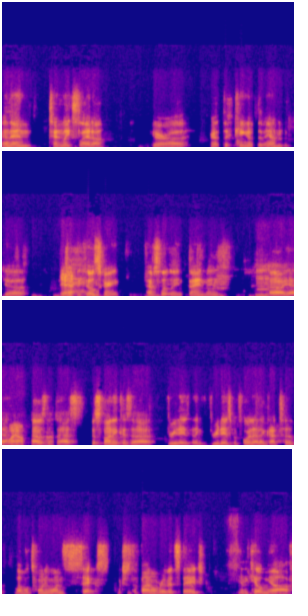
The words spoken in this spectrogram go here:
And then ten weeks later, you're uh, you're at the king of the mountain. You're Yeah. at the kill screen. Absolutely insane, man. Mm. oh yeah, Wow. that was the best. It's funny because uh, three days, I think three days before that, I got to level twenty one six, which is the final rivet stage, and it killed me off.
